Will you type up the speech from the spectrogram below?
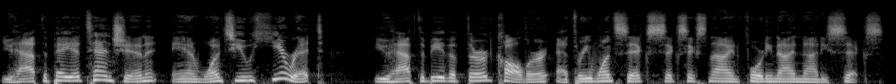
You have to pay attention. And once you hear it, you have to be the third caller at 316 669 4996.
